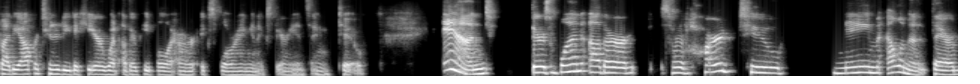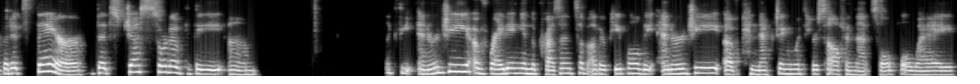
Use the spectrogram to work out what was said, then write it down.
by the opportunity to hear what other people are exploring and experiencing too. And there's one other sort of hard to name element there, but it's there. That's just sort of the um, like the energy of writing in the presence of other people, the energy of connecting with yourself in that soulful way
